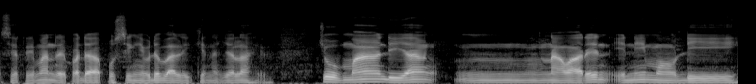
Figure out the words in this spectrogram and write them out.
Sirtiman daripada pusing ya udah balikin aja lah gitu. cuma dia mm, nawarin ini mau di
